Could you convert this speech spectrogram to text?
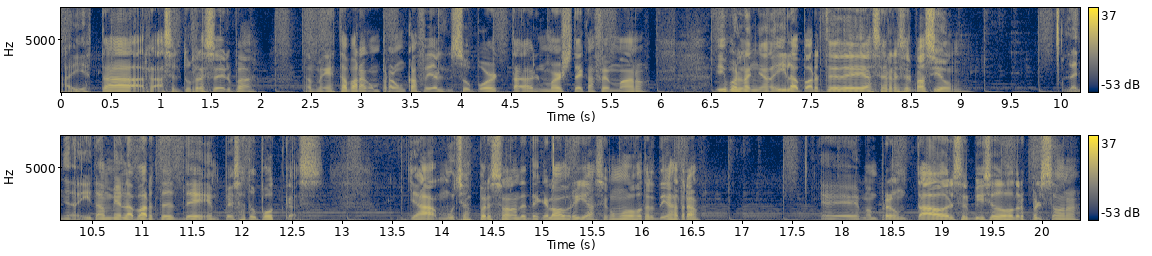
Ahí está hacer tu reserva. También está para comprar un café al support, está el merch de café en mano. Y pues le añadí la parte de hacer reservación. Le añadí también la parte de empieza tu podcast. Ya muchas personas, desde que lo abrí hace como dos o tres días atrás, eh, me han preguntado el servicio dos o tres personas.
